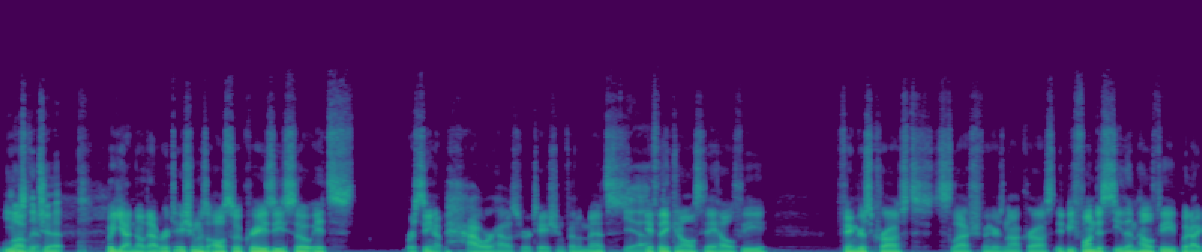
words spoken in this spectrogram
He Love him. was legit. But yeah, no, that rotation was also crazy. So it's we're seeing a powerhouse rotation for the Mets. Yeah. If they can all stay healthy, fingers crossed slash fingers not crossed. It'd be fun to see them healthy, but I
